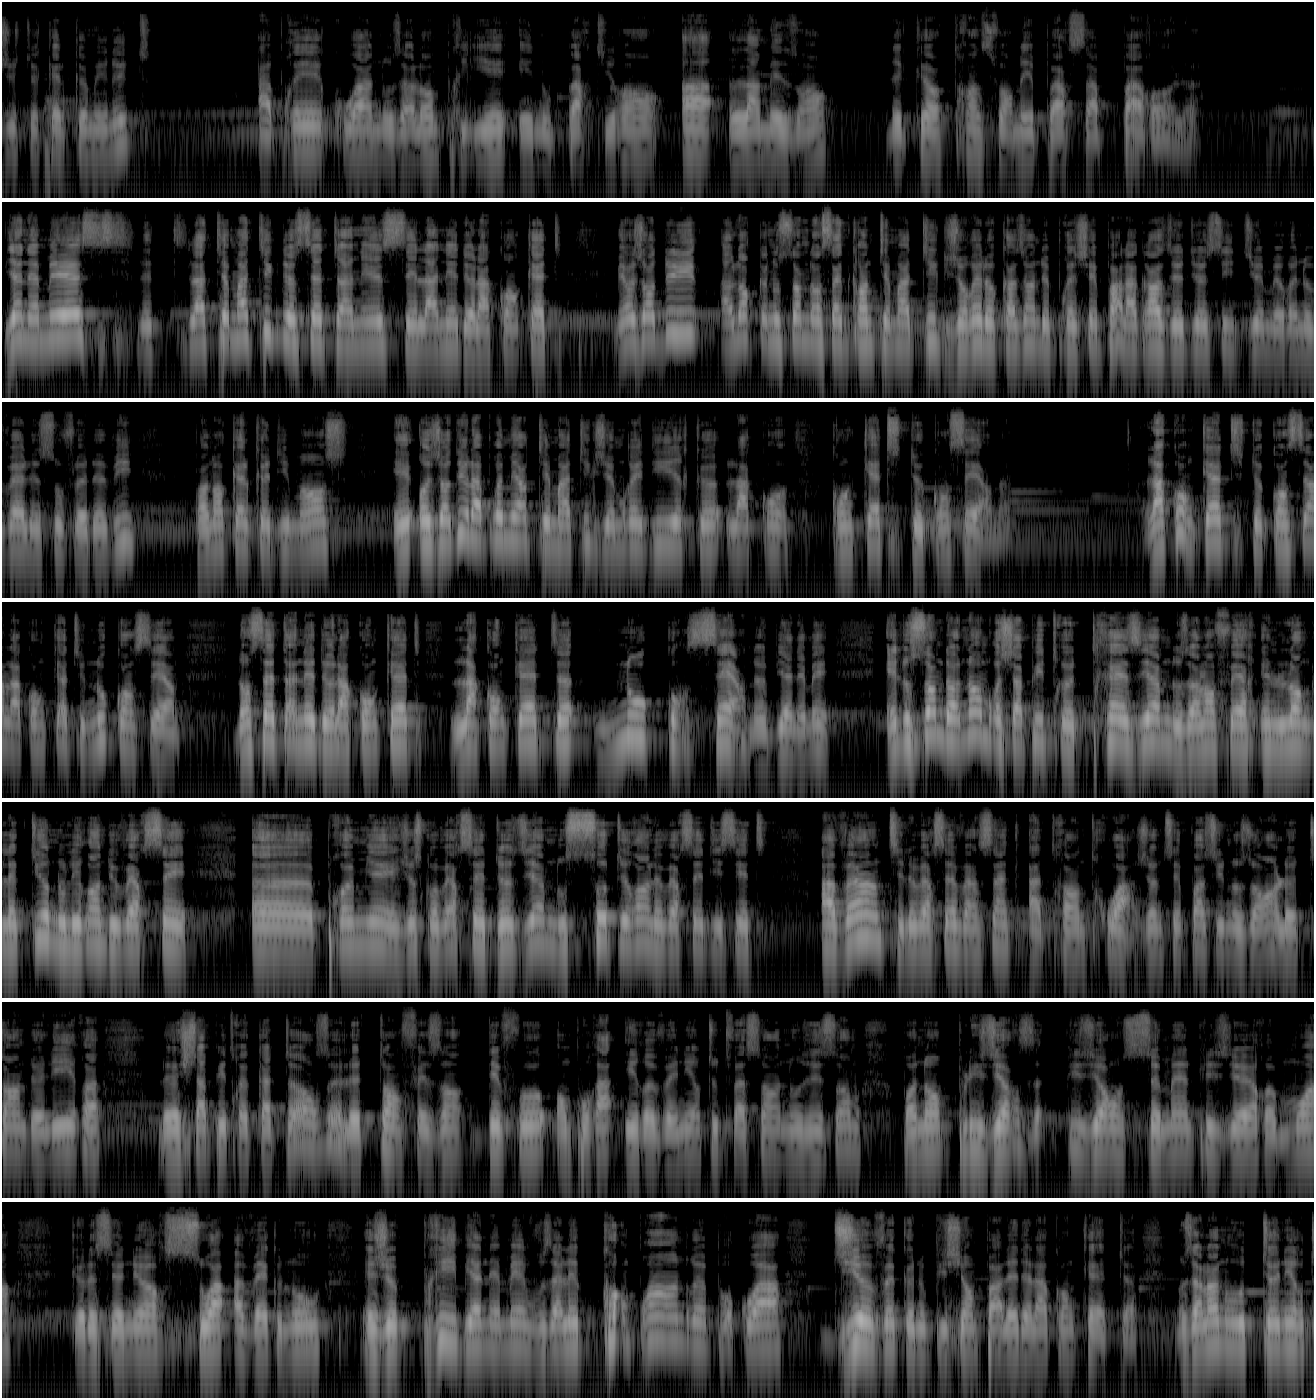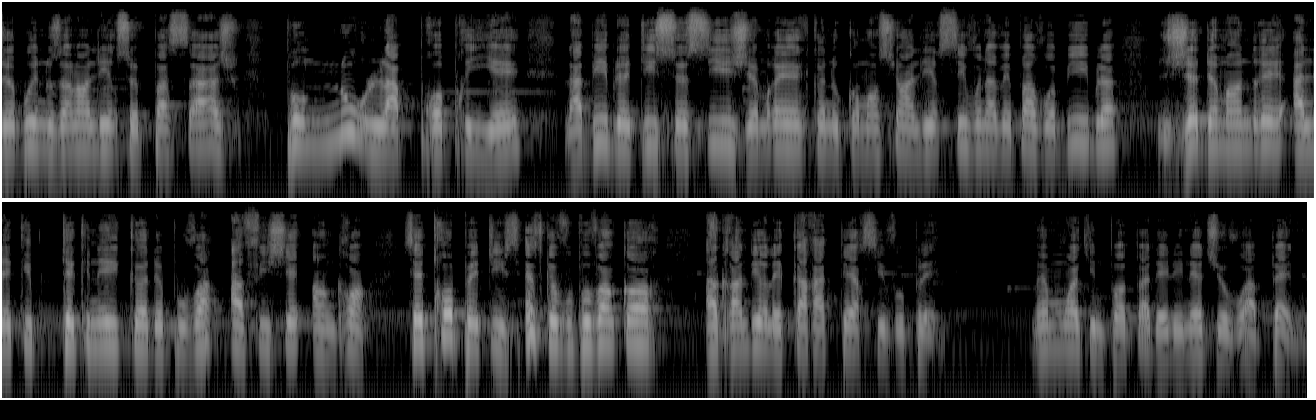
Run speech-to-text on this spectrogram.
juste quelques minutes. Après quoi, nous allons prier et nous partirons à la maison, le cœur transformé par sa parole. Bien-aimés, la thématique de cette année, c'est l'année de la conquête. Mais aujourd'hui, alors que nous sommes dans cette grande thématique, j'aurai l'occasion de prêcher par la grâce de Dieu si Dieu me renouvelle le souffle de vie pendant quelques dimanches. Et aujourd'hui, la première thématique, j'aimerais dire que la con- conquête te concerne. La conquête te concerne, la conquête nous concerne. Dans cette année de la conquête, la conquête nous concerne, bien-aimés. Et nous sommes dans Nombre chapitre 13e, nous allons faire une longue lecture, nous lirons du verset euh, premier jusqu'au verset deuxième, nous sauterons le verset 17 à 20 et le verset 25 à 33. Je ne sais pas si nous aurons le temps de lire le chapitre 14, le temps faisant défaut, on pourra y revenir. De toute façon, nous y sommes pendant plusieurs, plusieurs semaines, plusieurs mois. Que le Seigneur soit avec nous. Et je prie, bien aimé, vous allez comprendre pourquoi Dieu veut que nous puissions parler de la conquête. Nous allons nous tenir debout et nous allons lire ce passage pour nous l'approprier. La Bible dit ceci, j'aimerais que nous commencions à lire. Si vous n'avez pas vos Bibles, je demanderai à l'équipe technique de pouvoir afficher en grand. C'est trop petit. Est-ce que vous pouvez encore agrandir les caractères, s'il vous plaît? Même moi qui ne porte pas des lunettes, je vois à peine.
